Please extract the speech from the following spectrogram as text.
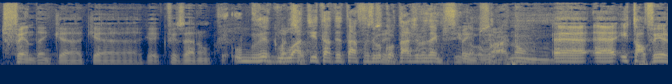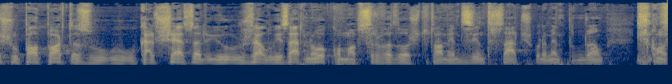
que defendem que, a- que, a- que fizeram. O movimento do. Luati está a tentar fazer uma contagem, mas é impossível. É impossível. Não... Eh, eh, e talvez o Paulo Portas, o, o Carlos César e o José Luís Arnaud, como observadores totalmente desinteressados, seguramente poderão descon-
